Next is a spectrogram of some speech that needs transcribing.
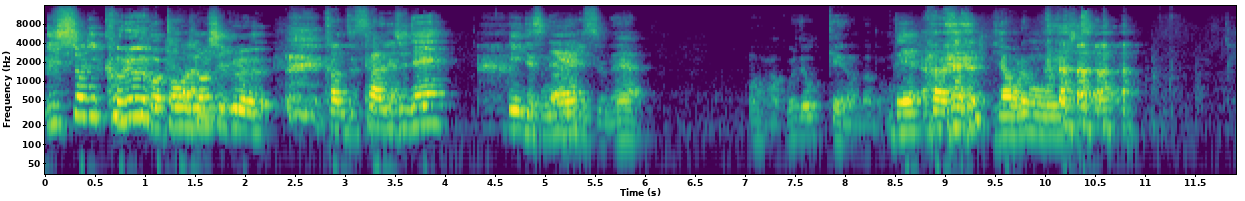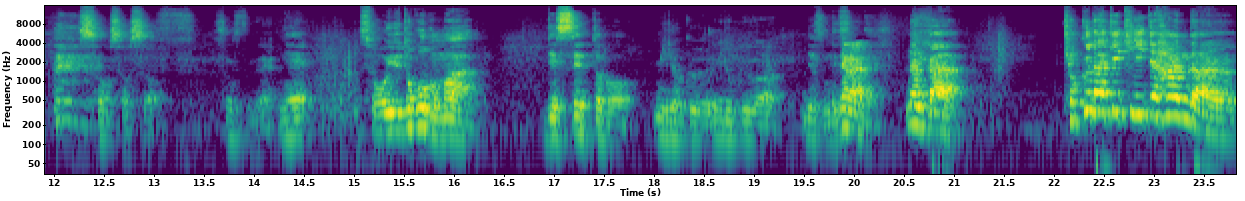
一緒にクルーも登場してくる感じですよね。感じね。いいですね。いいっねすよね。ああこれで OK なんだと思って。でい。や俺も思いました。そうそうそう。そうですね。ね。そういうとこもまあデスセットの魅力。魅力はですね。だからなんか曲だけ聴いて判断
